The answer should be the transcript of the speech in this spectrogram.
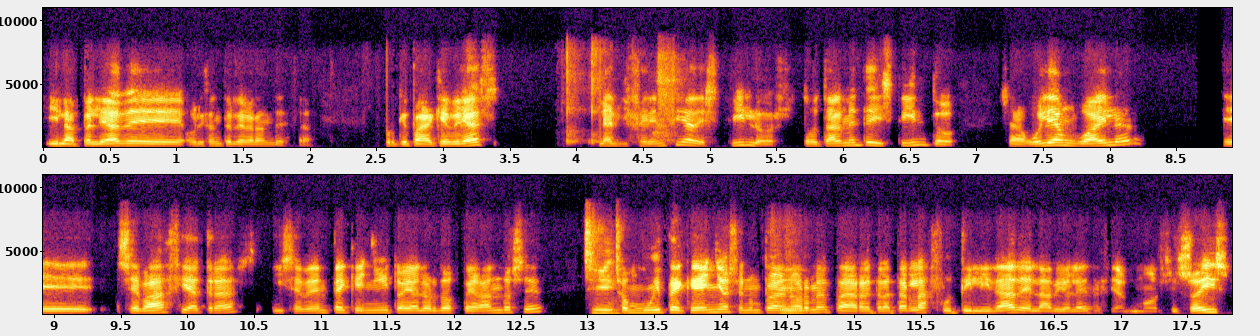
y la pelea de horizontes de grandeza. Porque para que veas la diferencia de estilos, totalmente distinto. O sea, William Wyler eh, se va hacia atrás y se ven pequeñitos ahí a los dos pegándose. Son muy pequeños en un plano enorme para retratar la futilidad de la violencia, como si sois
